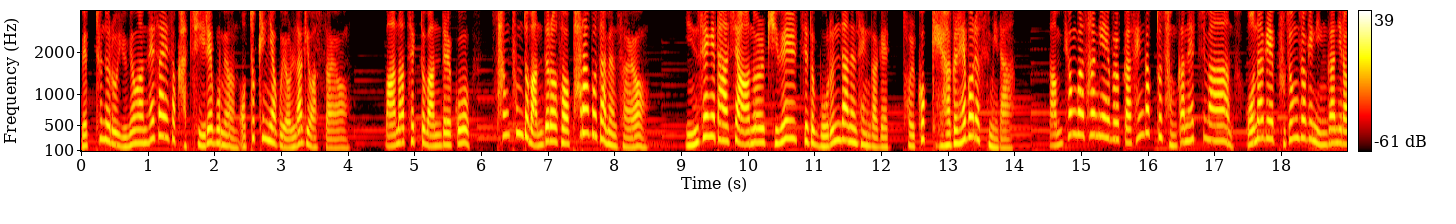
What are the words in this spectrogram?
웹툰으로 유명한 회사에서 같이 일해보면 어떻겠냐고 연락이 왔어요. 만화책도 만들고 상품도 만들어서 팔아보자면서요. 인생에 다시 안 올 기회일지도 모른다는 생각에 덜컥 계약을 해버렸습니다. 남편과 상의해볼까 생각도 잠깐 했지만 워낙에 부정적인 인간이라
